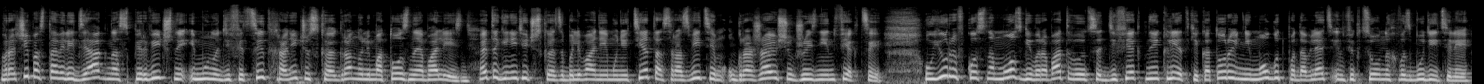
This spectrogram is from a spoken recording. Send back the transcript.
Врачи поставили диагноз первичный иммунодефицит, хроническая гранулематозная болезнь. Это генетическое заболевание иммунитета с развитием угрожающих жизни инфекций. У Юры в костном мозге вырабатываются дефектные клетки, которые не могут подавлять инфекционных возбудителей.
